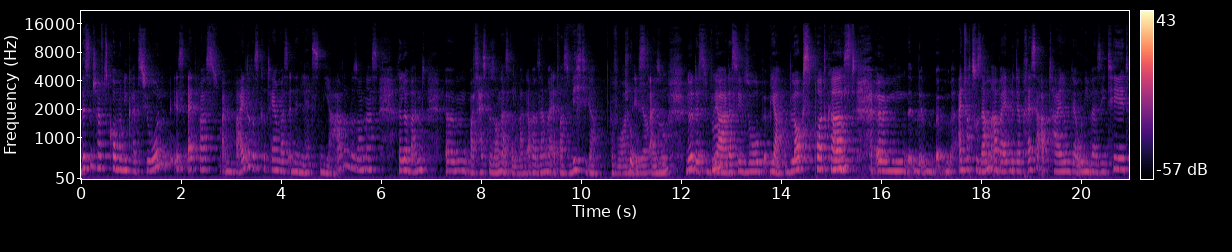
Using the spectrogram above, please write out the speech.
Wissenschaftskommunikation ist etwas, ein weiteres Kriterium, was in den letzten Jahren besonders relevant, ähm, was heißt besonders relevant, aber sagen wir etwas wichtiger geworden Schon, ist. Ja. Also, mhm. ne, dass, mhm. ja, dass sie so, ja, Blogs, Podcast, mhm. ähm, einfach Zusammenarbeit mit der Presseabteilung der Universität,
